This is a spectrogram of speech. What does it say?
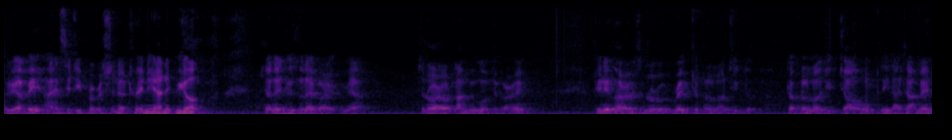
ူရီယာဘေး ICT professional training ကနေပြီးတော့ပြန်လည်ကြိုဆိုလိုက်ပါရခင်ဗျာကျွန်တော်တို့လှမျိုးမှဖြစ်ပါတယ်ဒီနေ့မှာတော့ကျွန်တော်တို့ rate technology လို့ technology အကြောင်းကိုလေ့လာကြမယ်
